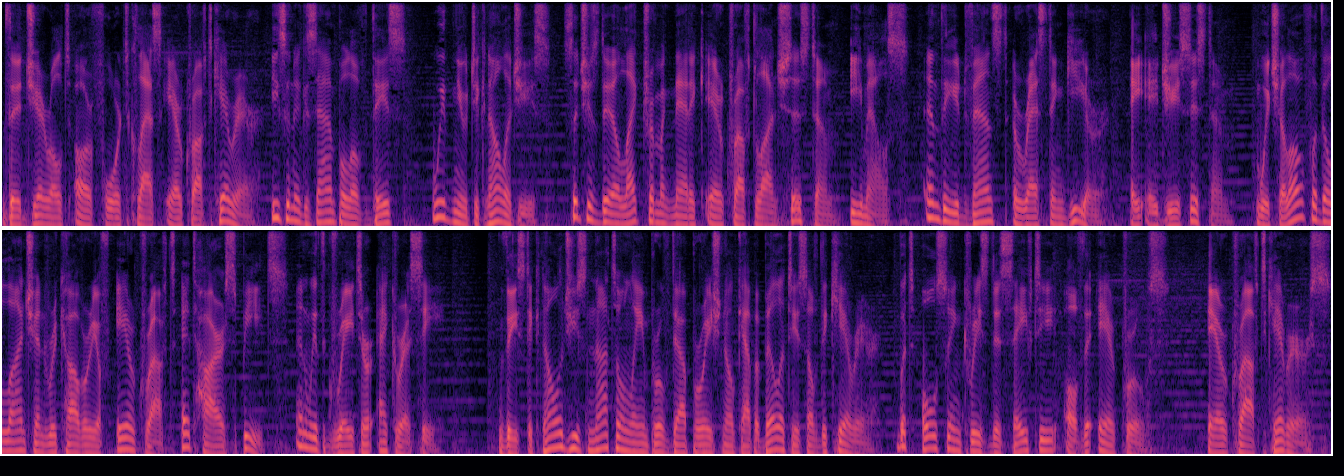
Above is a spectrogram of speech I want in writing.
The Gerald R. Ford class aircraft carrier is an example of this with new technologies, such as the Electromagnetic Aircraft Launch System EMALS, and the Advanced Arresting Gear AAG system, which allow for the launch and recovery of aircraft at higher speeds and with greater accuracy. These technologies not only improve the operational capabilities of the carrier, but also increase the safety of the aircrews. Aircraft carriers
